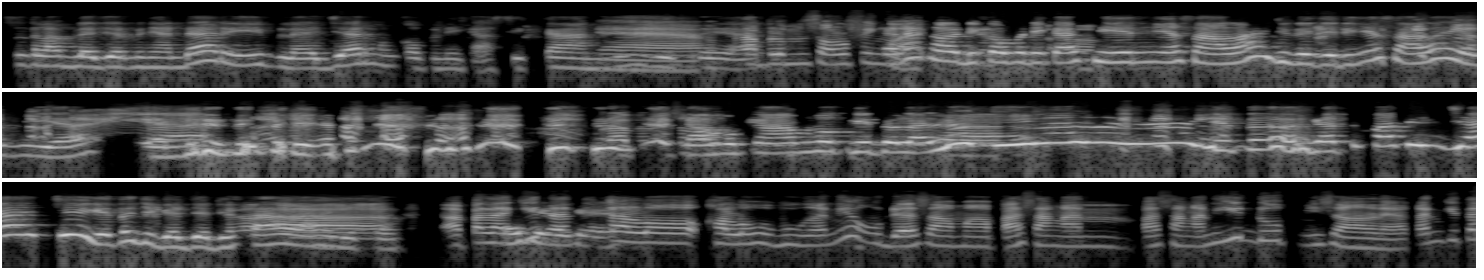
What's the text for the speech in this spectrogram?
setelah belajar menyadari, belajar mengkomunikasikan kan Ya, gitu ya. problem solving Karena kalau dikomunikasiinnya salah juga jadinya salah ya Bi ya. Iya, gitu ya. problem solving. Ngamuk-ngamuk gitu lah, lu Ya. gila lu ya gitu, nggak tepatin janji gitu juga jadi Ya, salah gitu. Apalagi Oke, nanti oke. kalau kalau hubungannya udah sama pasangan pasangan hidup misalnya, kan kita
